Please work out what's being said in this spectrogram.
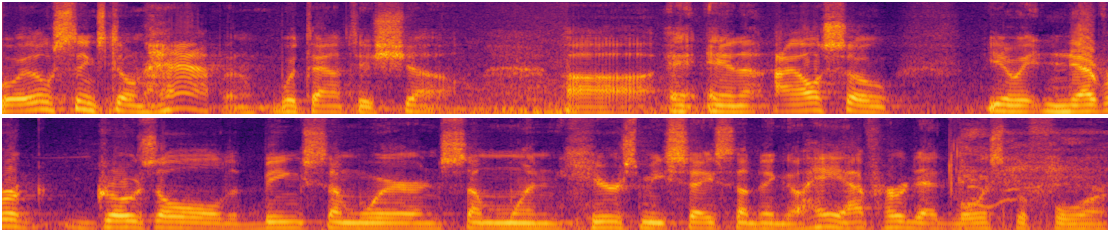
Well, those things don't happen without this show. Uh, a- and, I also, you know, it never grows old of being somewhere and someone hears me say something, and go, hey, I've heard that voice before.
